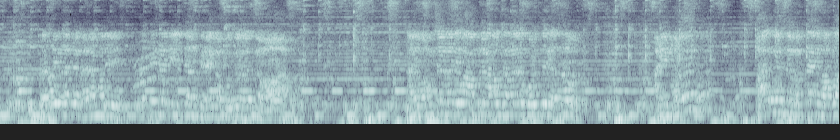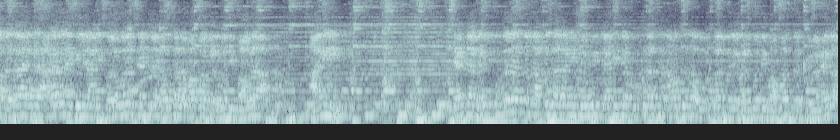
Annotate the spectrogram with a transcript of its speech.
प्रत्येकाच्या घरामध्ये प्रत्येकाची इच्छा असते नाही का? पुत्ररत्न व्हावा आणि वंशाचा जेव्हा आपलं नाव सांगायला कोणतरी असावं आणि म्हणून बालकृष्ण भक्ताने बाप्पा गजरायाकडे आराधना केली आणि बरोबरच त्यांच्या नवसाला बाप्पा गणपती पावला. आणि त्यांच्या घरी पुत्ररत्न प्राप्त झाला आणि शेवटी त्यांनी त्या पुत्राचं नाव सुद्धा ओंकारमध्ये गणपती बाप्पाच ठेवलं नाही का?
